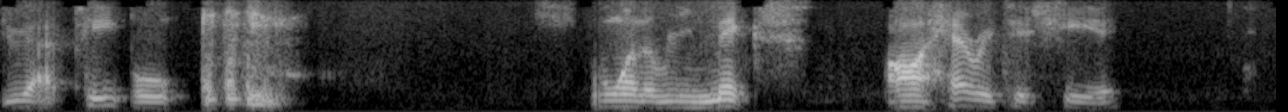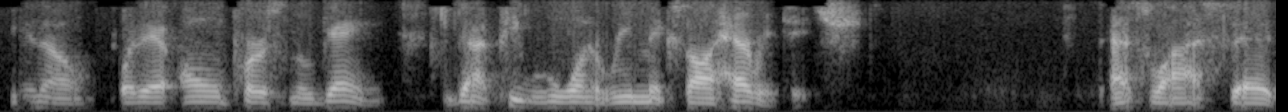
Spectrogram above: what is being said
you got people who want to remix our heritage here, you know, for their own personal gain. You got people who want to remix our heritage. That's why I said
